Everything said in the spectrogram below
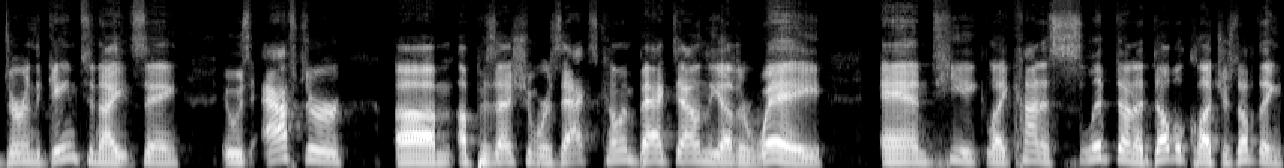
during the game tonight saying it was after um, a possession where Zach's coming back down the other way and he like kind of slipped on a double clutch or something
